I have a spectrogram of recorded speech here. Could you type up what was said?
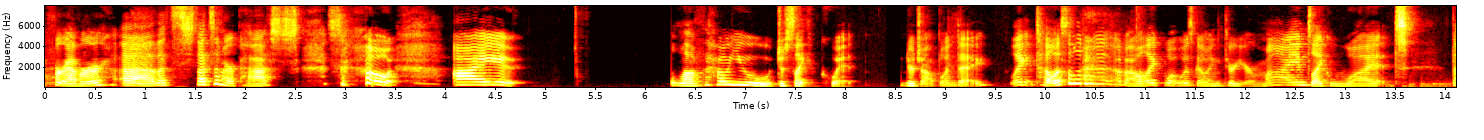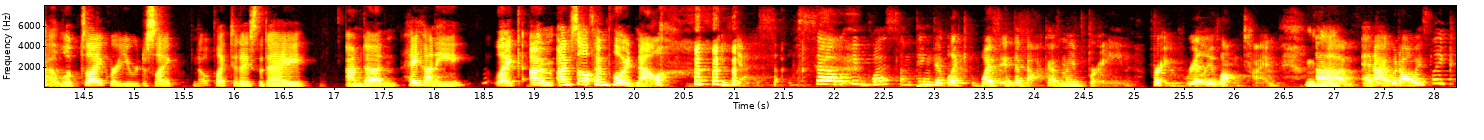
forever. Uh, that's that's in our past. So, I love how you just like quit your job one day. Like tell us a little bit about like what was going through your mind, like what that looked like where you were just like, nope, like today's the day. I'm done. Hey honey, like I'm I'm self-employed now. yes. So it was something that like was in the back of my brain for a really long time. Mm-hmm. Um, and I would always like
